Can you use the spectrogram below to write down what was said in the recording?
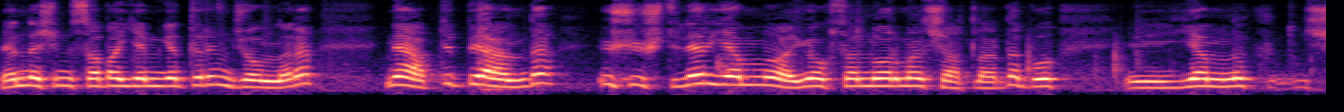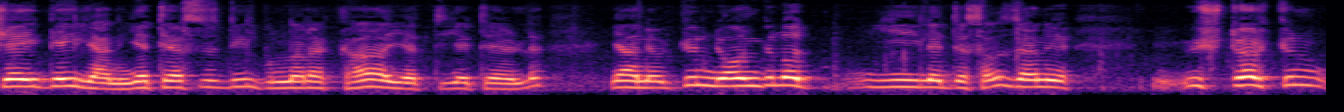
Ben de şimdi sabah yem getirince onlara ne yaptı? Bir anda üşüştüler yemluğa. Yoksa normal şartlarda bu e, yemlik şey değil yani yetersiz değil. Bunlara gayet yeterli. Yani günde 10 kilo yiyle deseniz yani 3-4 gün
